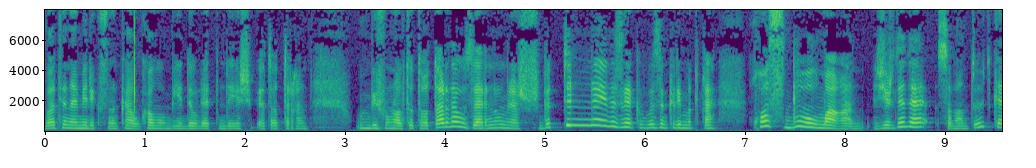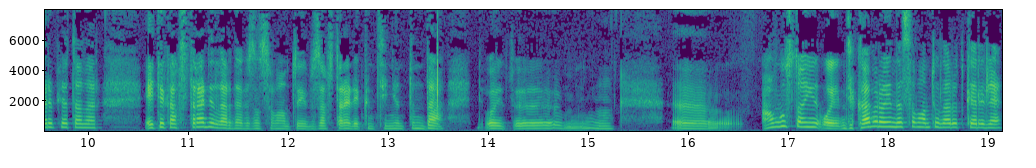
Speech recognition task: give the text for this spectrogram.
Латин Америкасының Колумбия дәүләтендә яшәп ята торган 15-16 татар да үзләренең менә шушы бөтенләй безгә безнең климатка Хас булмаган җирдә дә сабантуй үткәреп яталар. Әйтик, Австралияләрдә безнең сабантуебыз Австралия континентында август айы, ой, декабрь айында сабантуйлар үткәрелә.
